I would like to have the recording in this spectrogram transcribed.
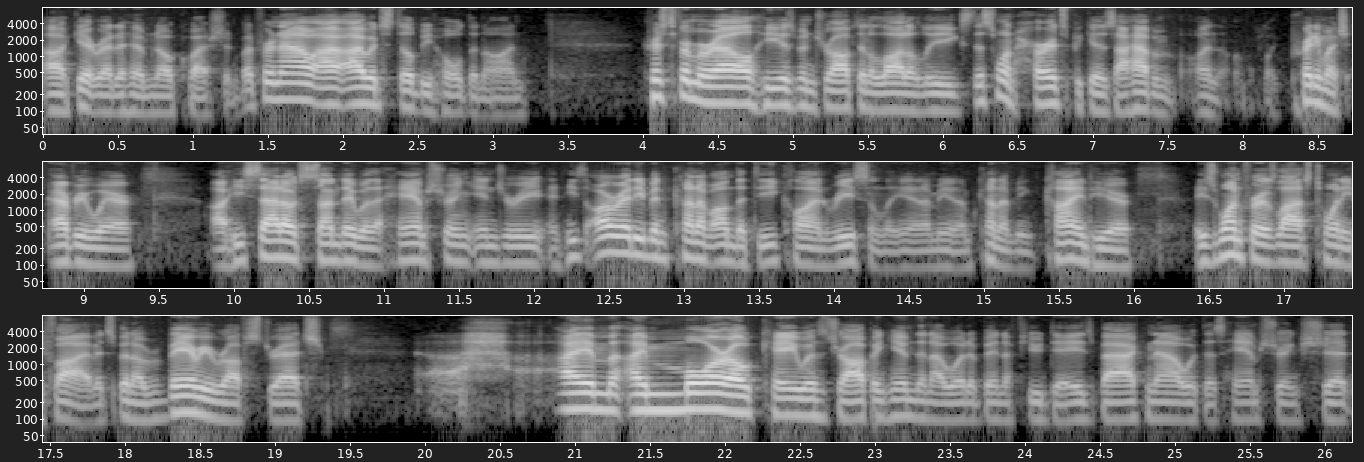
uh, get rid of him, no question. But for now, I, I would still be holding on. Christopher Morel, he has been dropped in a lot of leagues. This one hurts because I have him on like pretty much everywhere. Uh, he sat out Sunday with a hamstring injury, and he's already been kind of on the decline recently. And I mean, I'm kind of being kind here. He's won for his last 25. It's been a very rough stretch. Uh, I'm I'm more okay with dropping him than I would have been a few days back now with this hamstring shit.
